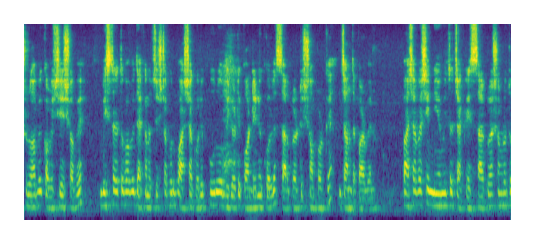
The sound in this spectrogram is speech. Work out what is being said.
শুরু হবে, কবে শেষ হবে, বিস্তারিতভাবে দেখানোর চেষ্টা করব। আশা করি পুরো ভিডিওটি কন্টিনিউ করলে সার্কুলারটি সম্পর্কে জানতে পারবেন। পাশাপাশি নিয়মিত চাকরির সার্কুলার সংক্রান্ত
